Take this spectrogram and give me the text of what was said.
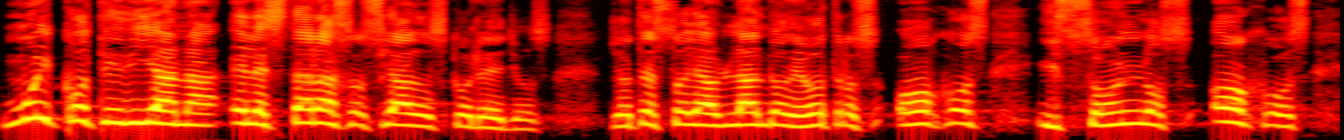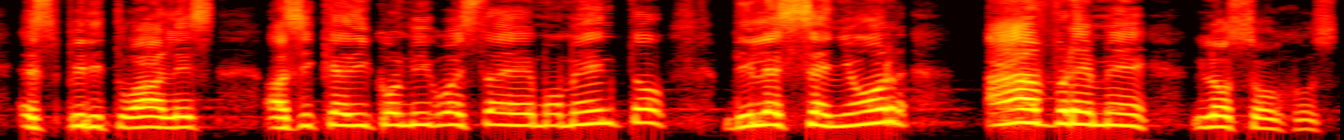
muy cotidiana, el estar asociados con ellos. Yo te estoy hablando de otros ojos y son los ojos espirituales. Así que di conmigo este momento. Dile, Señor, ábreme los ojos.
